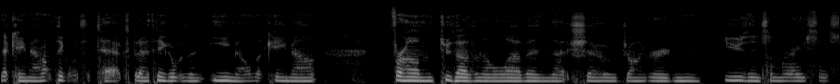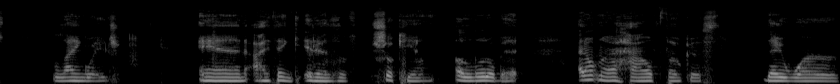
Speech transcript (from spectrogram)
that came out. I don't think it was a text, but I think it was an email that came out from 2011 that showed Jon Gruden using some racist language. And I think it has shook him a little bit. I don't know how focused they were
